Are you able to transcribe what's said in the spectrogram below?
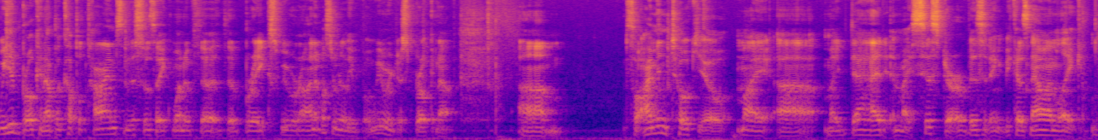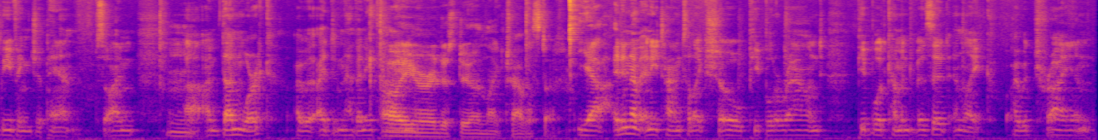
we had broken up a couple times, and this was like one of the the breaks we were on. It wasn't really, but we were just broken up. Um, so I'm in Tokyo. My uh, my dad and my sister are visiting because now I'm like leaving Japan. So I'm uh, I'm done work. I, w- I didn't have any time. Oh, you were just doing like travel stuff. Yeah, I didn't have any time to like show people around. People would come and visit, and like I would try and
